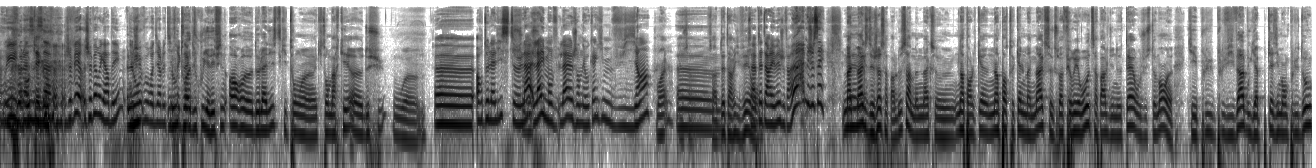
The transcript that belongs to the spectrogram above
Oui, voilà, c'est ça. Je vais, je vais regarder et Lou- je vais vous redire le titre Lou, exact. toi, du coup, il y a des films hors euh, de la liste qui t'ont euh, qui t'ont marqué euh, dessus ou euh, Euh, hors de la liste, Sur là, là, il m'en- là, j'en ai aucun qui me vient. ouais. Euh, Ça, ça va peut-être arriver. Ça va peut-être arriver. Je vais faire ah mais je sais. Mad Euh, Max déjà ça parle de ça Mad Max euh, n'importe quel n'importe quel Mad Max que ce soit Fury Road ça parle d'une terre où justement euh, qui est plus plus vivable où il y a quasiment plus d'eau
